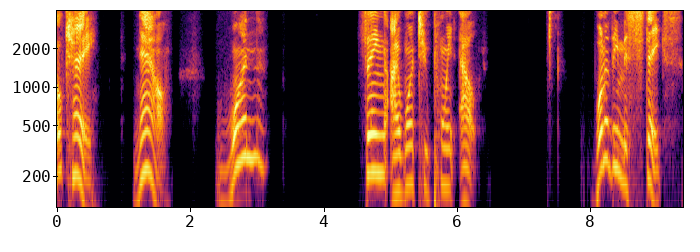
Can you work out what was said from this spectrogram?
Okay, now one thing I want to point out. One of the mistakes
